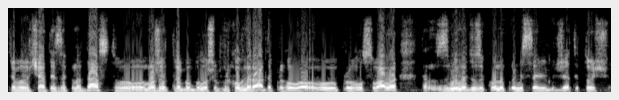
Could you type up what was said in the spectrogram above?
Треба вивчати законодавство. Може, треба було, щоб Верховна Рада проголосувала там зміни до закону про місцеві бюджети тощо.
